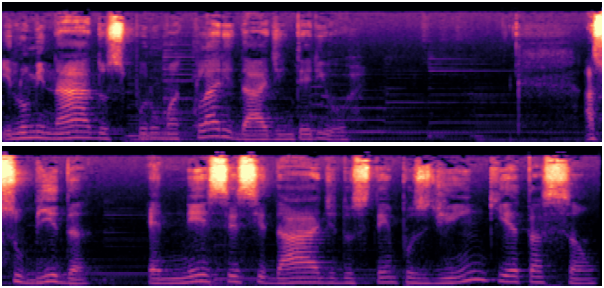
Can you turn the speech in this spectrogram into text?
iluminados por uma claridade interior. A subida é necessidade dos tempos de inquietação,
